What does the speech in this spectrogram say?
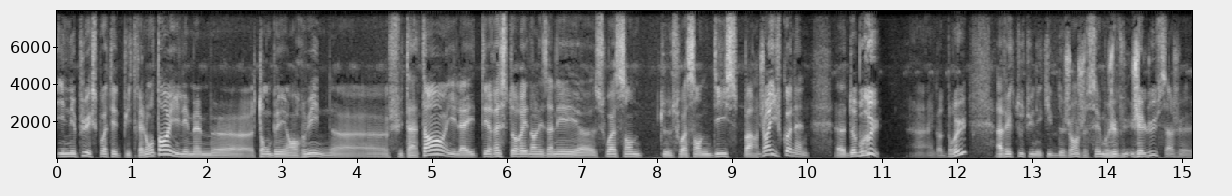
il n'est plus exploité depuis très longtemps. Il est même euh, tombé en ruine euh, fut un temps. Il a été restauré dans les années 60 70 par Jean-Yves Connen de Bru un gars de bru, avec toute une équipe de gens. Je sais, moi j'ai vu, j'ai lu ça, j'ai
